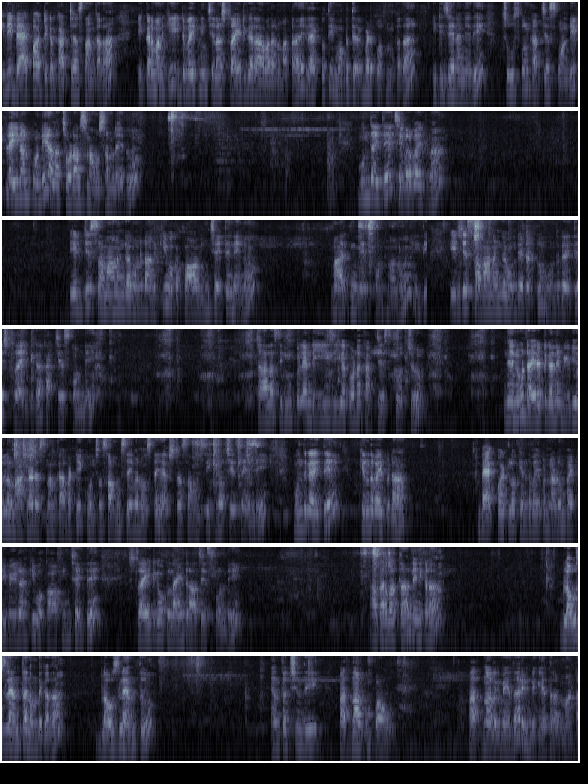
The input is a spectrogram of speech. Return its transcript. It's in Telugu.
ఇది బ్యాక్ పార్ట్ ఇక్కడ కట్ చేస్తాను కదా. ఇక్కడ మనకి ఇటువైపు నుంచి ఇలా స్ట్రైట్గా రావాలన్నమాట. లేకపోతే ఈ మొగ్గ తిరగబడిపోతుంది కదా. ఈ డిజైన్ అనేది చూసుకొని కట్ చేసుకోండి. ప్లెయిన్ అనుకోండి అలా చూడాల్సిన అవసరం లేదు. ముందైతే చివరి వైపున ఎడ్జెస్ సమానంగా ఉండడానికి ఒక పావు ఇంచ్ అయితే నేను మార్కింగ్ వేసుకుంటున్నాను. ఇది ఎడ్జెస్ సమానంగా ఉండేటట్టు ముందుగా అయితే స్ట్రైట్గా కట్ చేసుకోండి. చాలా సింపుల్ అండ్ ఈజీగా కూడా కట్ చేసుకోవచ్చు. నేను డైరెక్ట్గానే వీడియోలో మాట్లాడేస్తున్నాను కాబట్టి కొంచెం సౌండ్స్ ఏమైనా వస్తే ఎక్స్ట్రా సౌండ్స్ ఇగ్నోర్ చేసేయండి. ముందుగా అయితే కింద వైపున బ్యాక్ పార్ట్లో కింద వైపు నడుము పట్టి వేయడానికి ఒక హాఫ్ ఇంచ్ అయితే స్ట్రైట్గా ఒక లైన్ డ్రా చేసుకోండి. ఆ తర్వాత నేను ఇక్కడ బ్లౌజ్ లెంత్ అని ఉంది కదా బ్లౌజ్ లెంత్ ఎంత వచ్చింది? పద్నాలుగు పావు. పద్నాలుగు మీద రెండు గీతలు అనమాట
